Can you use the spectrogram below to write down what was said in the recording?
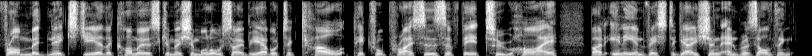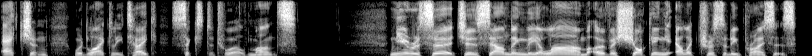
From mid next year, the Commerce Commission will also be able to cull petrol prices if they're too high, but any investigation and resulting action would likely take 6 to 12 months. New research is sounding the alarm over shocking electricity prices.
